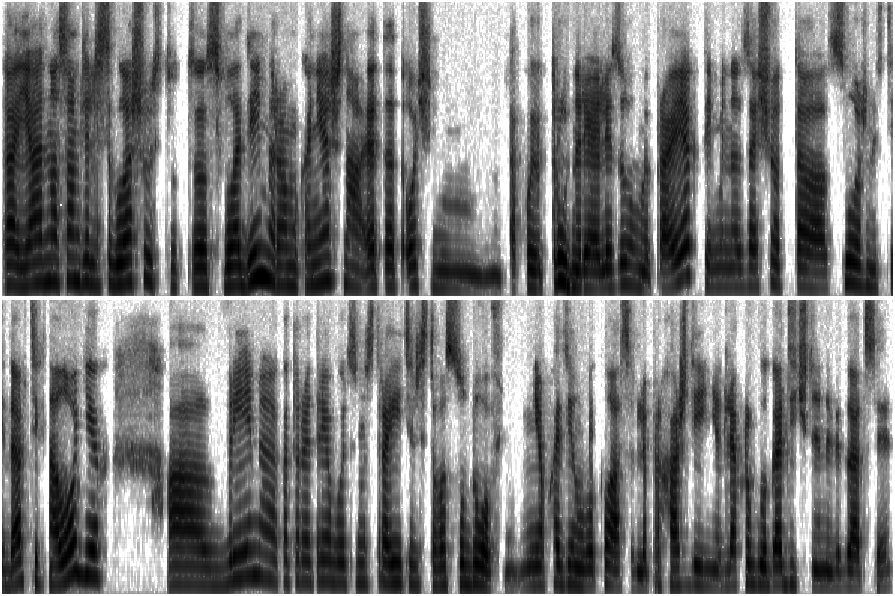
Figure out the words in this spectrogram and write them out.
Да, я на самом деле соглашусь тут э, с Владимиром. Конечно, это очень такой трудно реализуемый проект именно за счет а, сложностей да, в технологиях, а, время, которое требуется на строительство судов необходимого класса для прохождения, для круглогодичной навигации.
